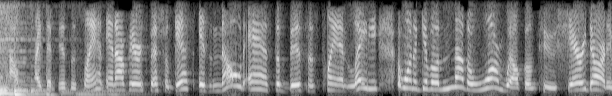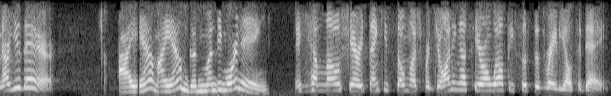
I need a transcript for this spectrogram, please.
how to write that business plan. And our very special guest is known as the business plan lady. I want to give another warm welcome to Sherry Darden. Are you there? I am. I am. Good Monday morning. Hello, Sherry. Thank you so much for joining us here on Wealthy Sistas Radio today.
